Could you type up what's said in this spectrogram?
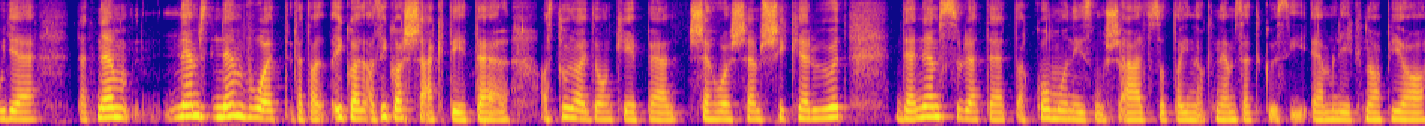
Ugye, tehát nem, nem, nem volt, tehát az, igaz, az igazságtétel az tulajdonképpen sehol sem sikerült, de nem született a kommunizmus áldozatainak nemzetközi emléknapja,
